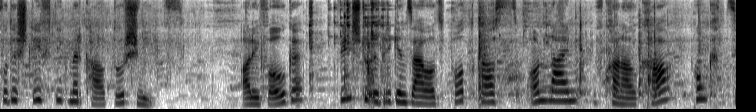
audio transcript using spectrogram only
von der Stiftung Mercator Schweiz. Alle Folgen findest du übrigens auch als Podcast online auf kanalk.ch.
